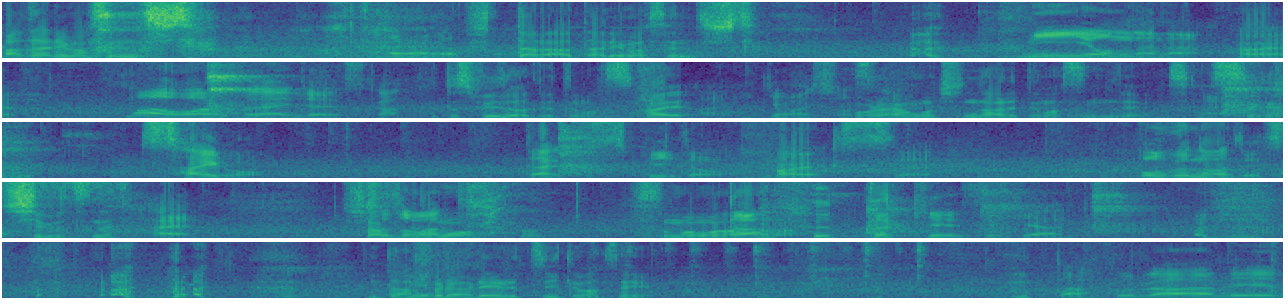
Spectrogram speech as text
当たりませんでした。当たらなかった。振ったら当たりませんでした。247はい。まあ悪くないんじゃないですか？ヘッドスピードは出てます。はい。はい行きましょう。これはもうちょっと慣れてますんでさすがに。最後。ダークスピード。マックス、僕のです。私物ね。はい。ちょっと待って。そのままだかダフった形跡ある。ら ダフラレールついてませんよ。ダフられる。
